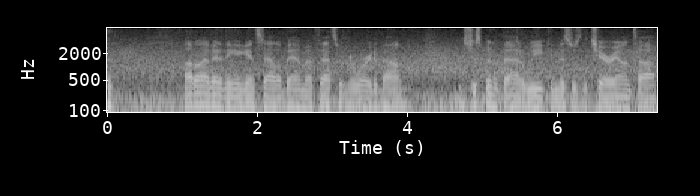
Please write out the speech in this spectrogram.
I don't have anything against Alabama if that's what you're worried about. It's just been a bad week, and this was the cherry on top.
